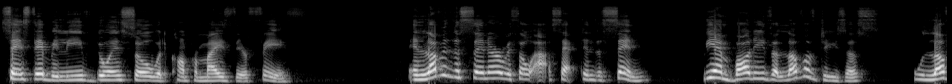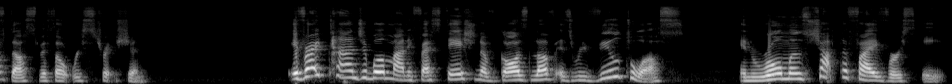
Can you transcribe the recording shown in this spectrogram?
since they believe doing so would compromise their faith. In loving the sinner without accepting the sin, we embody the love of Jesus who loved us without restriction. A very tangible manifestation of God's love is revealed to us in Romans chapter 5 verse 8.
